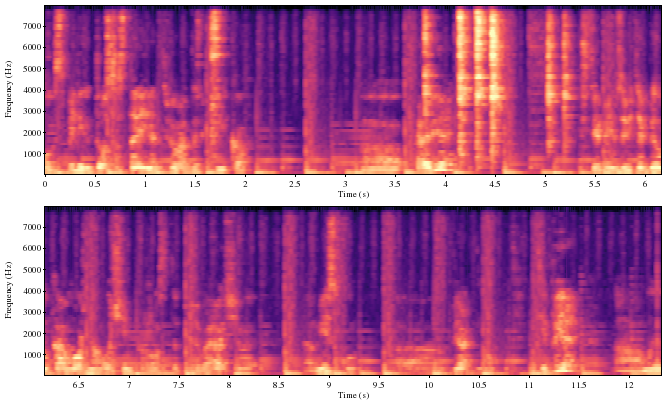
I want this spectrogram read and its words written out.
Мы взбили их до состояния твердых пиков. Проверить Степень взбития белка можно очень просто, переворачивая миску вверх дном. Теперь мы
